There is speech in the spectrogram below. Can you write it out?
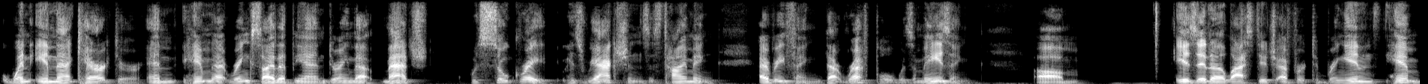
when in that character, and him at ringside at the end during that match was so great. His reactions, his timing, everything. That ref pull was amazing. Um, is it a last ditch effort to bring in him?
